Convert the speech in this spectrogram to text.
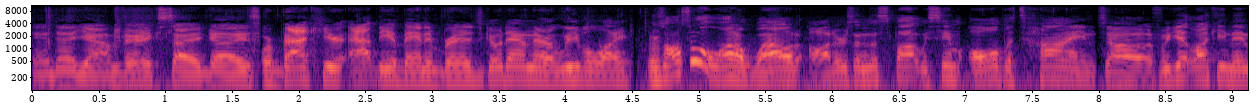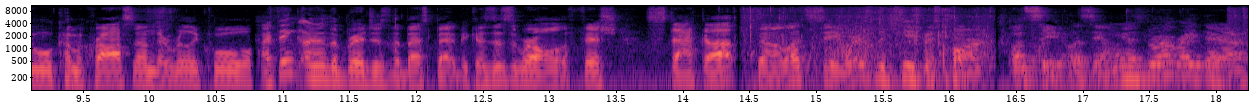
And uh, yeah, I'm very excited, guys. We're back here at the abandoned bridge. Go down there, leave a like. There's also a lot of wild otters in this spot. We see them all the time. So if we get lucky, maybe we'll come across them. They're really cool. I think under the bridge is the best bet because this is where all the fish stack up. So let's see. Where's the deepest part? Let's see. Let's see. I'm gonna throw it right there.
